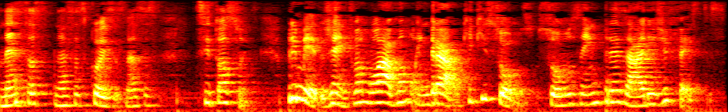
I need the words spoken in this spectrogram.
nessas, nessas coisas, nessas situações? Primeiro, gente, vamos lá, vamos lembrar o que que somos? Somos empresárias de festas.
